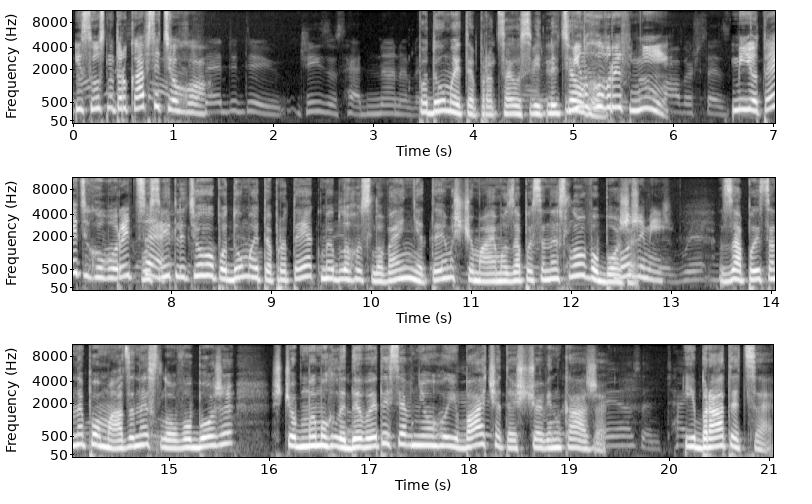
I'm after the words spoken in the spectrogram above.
Ісус не торкався цього. Подумайте про це у світлі цього. Він говорив ні. Мій отець говорить У світлі цього подумайте про те, як ми благословенні тим, що маємо записане Слово Боже. Боже мій. записане помазане Слово Боже, щоб ми могли дивитися в нього і бачити, що він каже, і брати це.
